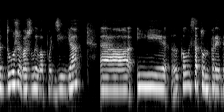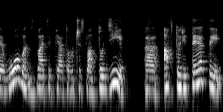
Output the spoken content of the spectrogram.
Це дуже важлива подія. Е, І е, коли Сатурн перейде в Овен з 25 числа, тоді е, авторитети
